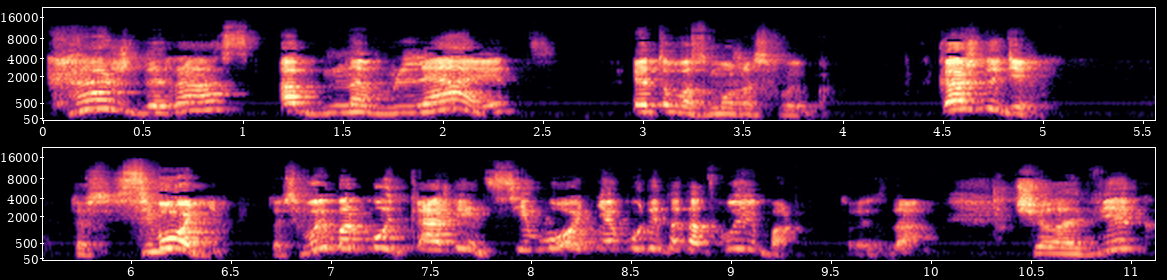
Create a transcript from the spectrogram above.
каждый раз обновляет эту возможность выбора. Каждый день. То есть сегодня. То есть выбор будет каждый день. Сегодня будет этот выбор. То есть, да, человек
